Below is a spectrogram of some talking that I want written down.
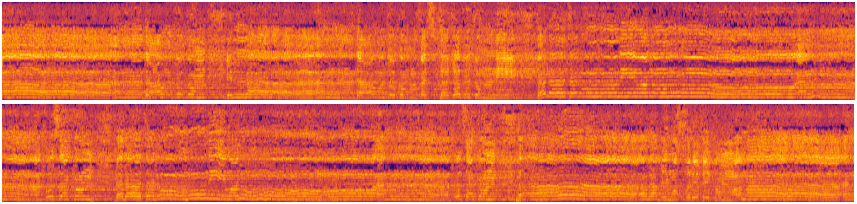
إلا أن دعوتكم فاستجبتم لي. فلا تلوموني ولوموا أنفسكم. فلا تلوموني ولوموا أنفسكم. ما أنا بمصرخكم وما أنتم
